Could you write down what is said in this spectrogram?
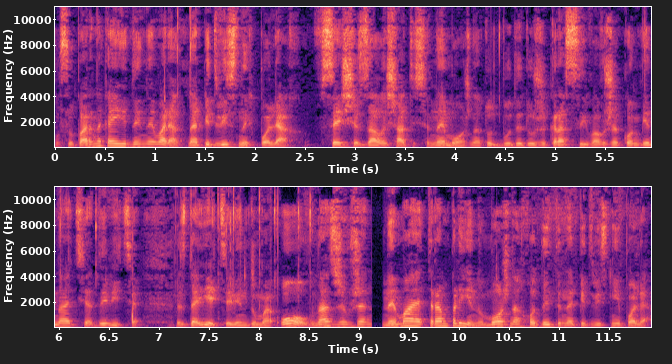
У суперника єдиний варіант на підвісних полях все ще залишатися не можна. Тут буде дуже красива вже комбінація. Дивіться, здається, він думає: о, в нас же вже немає трампліну, можна ходити на підвісні поля.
